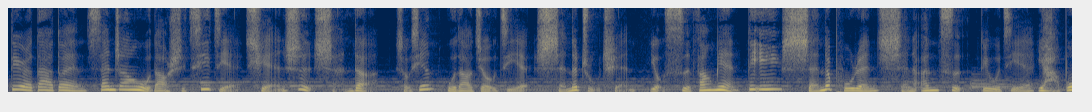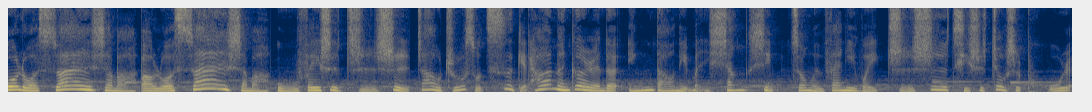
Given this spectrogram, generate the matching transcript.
第二大段三章五到十七节，全是神的。首先，五到九节，神的主权有四方面：第一，神的仆人，神的恩赐；第五节，亚波罗算什么？保罗算什么？无非是执事，照主所赐给他们个人的引导，你们相信。中文翻译为执事，其实就是仆人。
